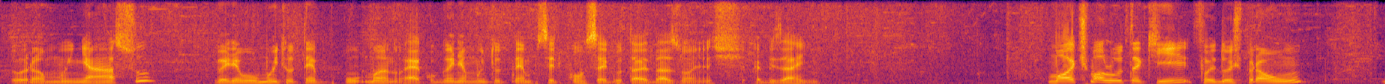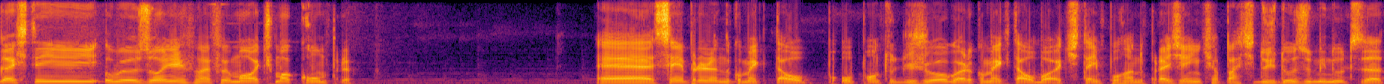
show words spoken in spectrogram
Estouramos em aço. Ganhamos muito tempo. Mano, Echo ganha muito tempo se ele consegue o das zonas. É bizarrinho. Uma ótima luta aqui, foi 2 para 1. Gastei o meu Zones, mas foi uma ótima compra. É, sempre olhando como é que tá o, o, ponto de jogo, agora como é que tá o bot, tá empurrando pra gente. A partir dos 12 minutos a,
